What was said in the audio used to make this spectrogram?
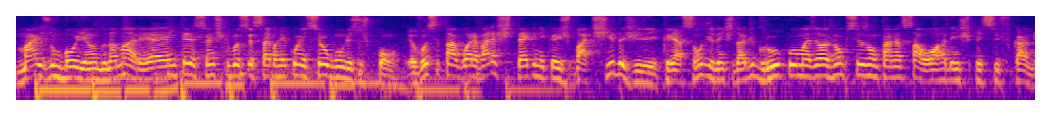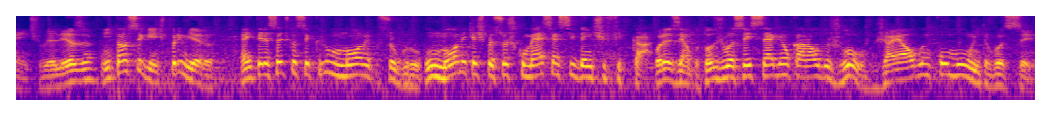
mais um boiando na maré, é interessante que você saiba reconhecer algum desses pontos. Eu vou citar agora várias técnicas batidas de criação de identidade de grupo, mas elas não precisam estar nessa ordem especificamente, beleza? Então é o seguinte, primeiro, é interessante que você crie um nome pro seu grupo, um nome que as pessoas comecem a se identificar. Por exemplo, todos vocês seguem o canal do Slow, já é algo em comum entre vocês.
